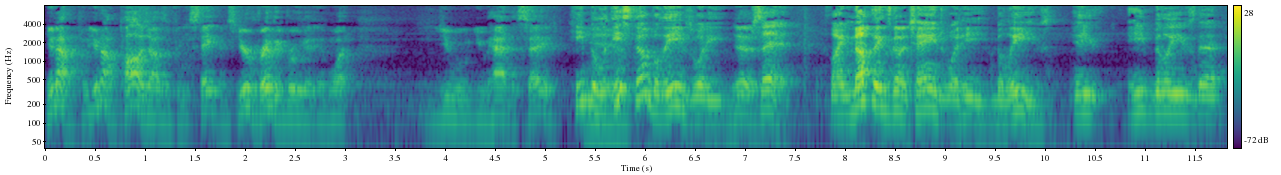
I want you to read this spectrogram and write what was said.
You're not you're not apologizing for your statements. You're really rooted in what you you had to say. He bel he still believes what he Yeah. said. Like nothing's gonna change what he believes. He he believes that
